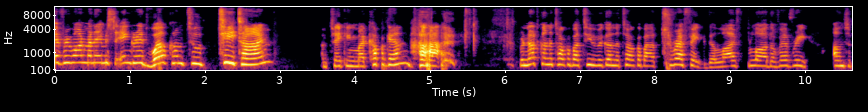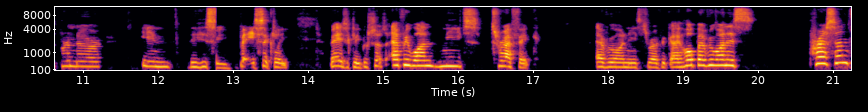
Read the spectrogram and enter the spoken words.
Everyone, my name is Ingrid. Welcome to Tea Time. I'm taking my cup again. we're not going to talk about tea, we're going to talk about traffic, the lifeblood of every entrepreneur in the history, basically. Basically, because everyone needs traffic. Everyone needs traffic. I hope everyone is present.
